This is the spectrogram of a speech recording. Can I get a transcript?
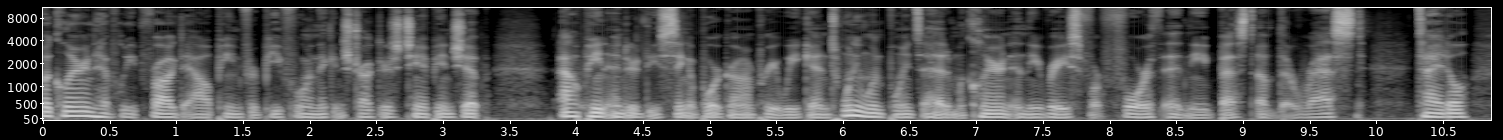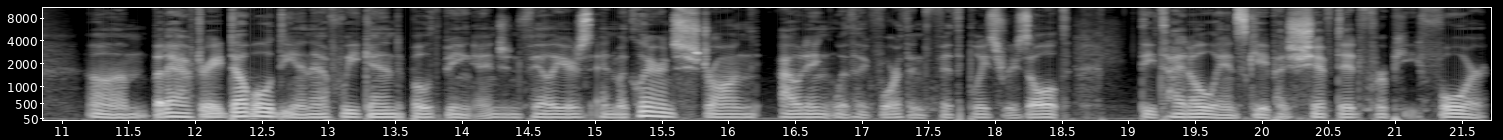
McLaren have leapfrogged Alpine for P4 in the Constructors' Championship. Alpine entered the Singapore Grand Prix weekend 21 points ahead of McLaren in the race for fourth in the Best of the Rest title. Um, but after a double DNF weekend, both being engine failures, and McLaren's strong outing with a fourth and fifth place result, the title landscape has shifted for P4.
